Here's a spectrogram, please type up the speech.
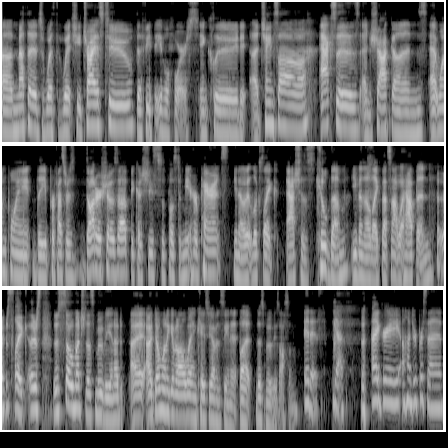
Uh, methods with which he tries to defeat the evil force include a chainsaw, axes, and shotguns. At one point, the professor's daughter shows up because she's supposed to meet her parents. You know, it looks like Ash has killed them, even though like that's not what happened. There's like there's there's so much this movie, and I I, I don't want to give it all away in case you haven't seen it, but this movie's awesome. It is. Yes. I agree 100%.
